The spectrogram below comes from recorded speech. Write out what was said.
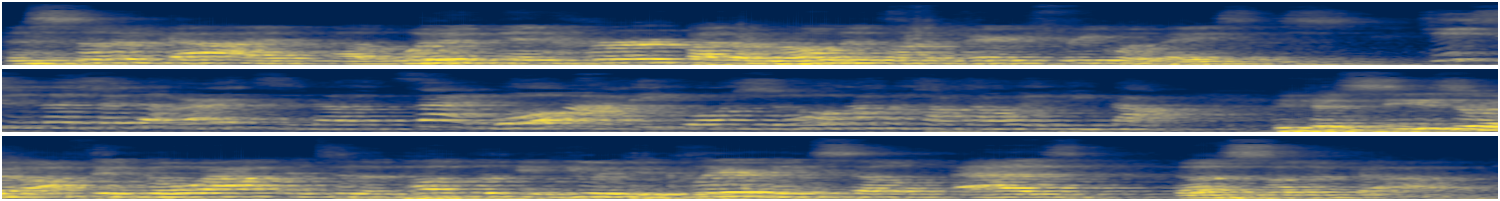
the Son of God uh, would have been heard by the Romans on a very frequent basis. Because Caesar would often go out into the public and he would declare himself as the Son of God.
